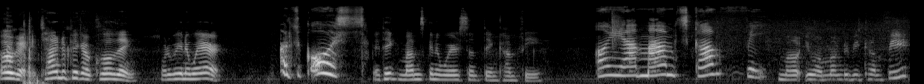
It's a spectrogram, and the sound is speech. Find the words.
Okay, time to pick out clothing. What are we gonna wear? Of course. I think mom's gonna wear something comfy. Oh yeah, mom's comfy. Mom, you want mom to be comfy?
